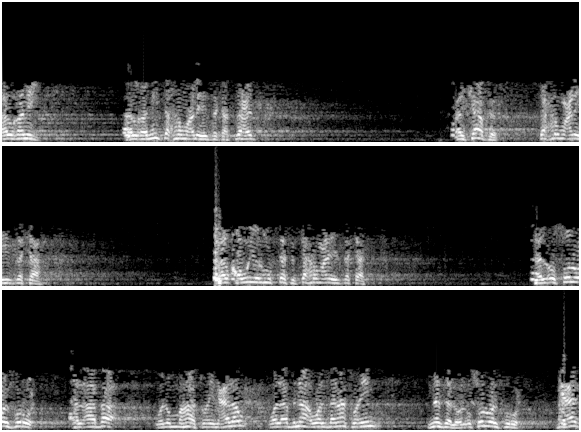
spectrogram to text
الغني. الغني تحرم عليه الزكاة. بعد. الكافر تحرم عليه الزكاة. القوي المكتسب تحرم عليه الزكاة. الأصول والفروع. الآباء والأمهات وإن علوا والأبناء والبنات وإن نزلوا. الأصول والفروع. بعد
